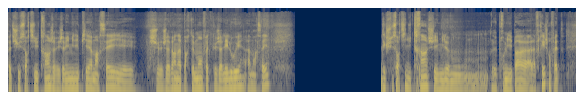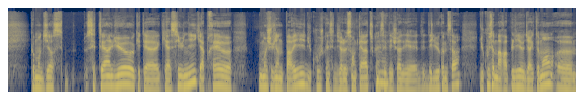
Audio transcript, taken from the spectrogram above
Fait je suis sorti du train, j'avais jamais mis les pieds à Marseille et j'avais un appartement en fait que j'allais louer à Marseille. Dès que je suis sorti du train, j'ai mis le, mon- le premier pas à la friche en fait. Comment dire, c'était un lieu qui était qui est assez unique. Après, euh, moi je viens de Paris, du coup je connaissais déjà le 104, je connaissais Ouais. déjà des, des- des lieux comme ça. Du coup ça m'a rappelé euh, directement. euh,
